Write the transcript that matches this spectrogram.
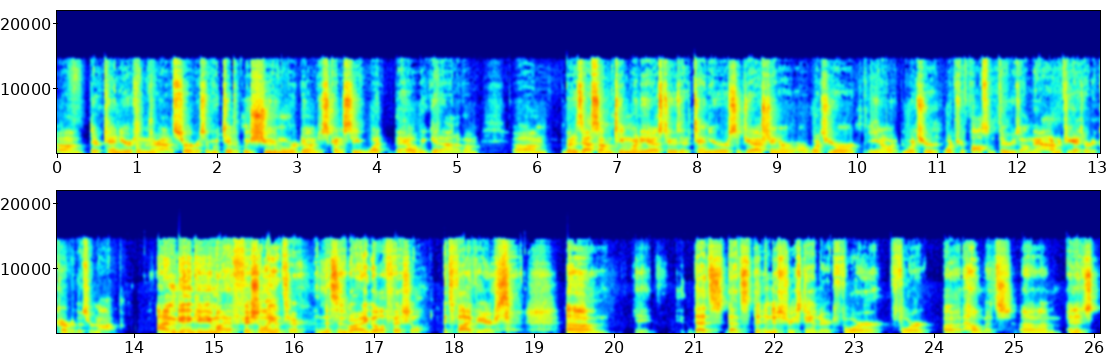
um, they're 10 years and then they're out of service. And we typically shoot them when we're done, just kind of see what the hell we get out of them. Um, but is that something Team Wendy has to? Is it a 10 year suggestion or, or what's your, you know, what's your, what's your thoughts and theories on that? I don't know if you guys already covered this or not. I'm going to give you my official answer. And this is where I go official. It's five years. Um, that's, that's the industry standard for, for, uh, helmets. Um, and it's,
